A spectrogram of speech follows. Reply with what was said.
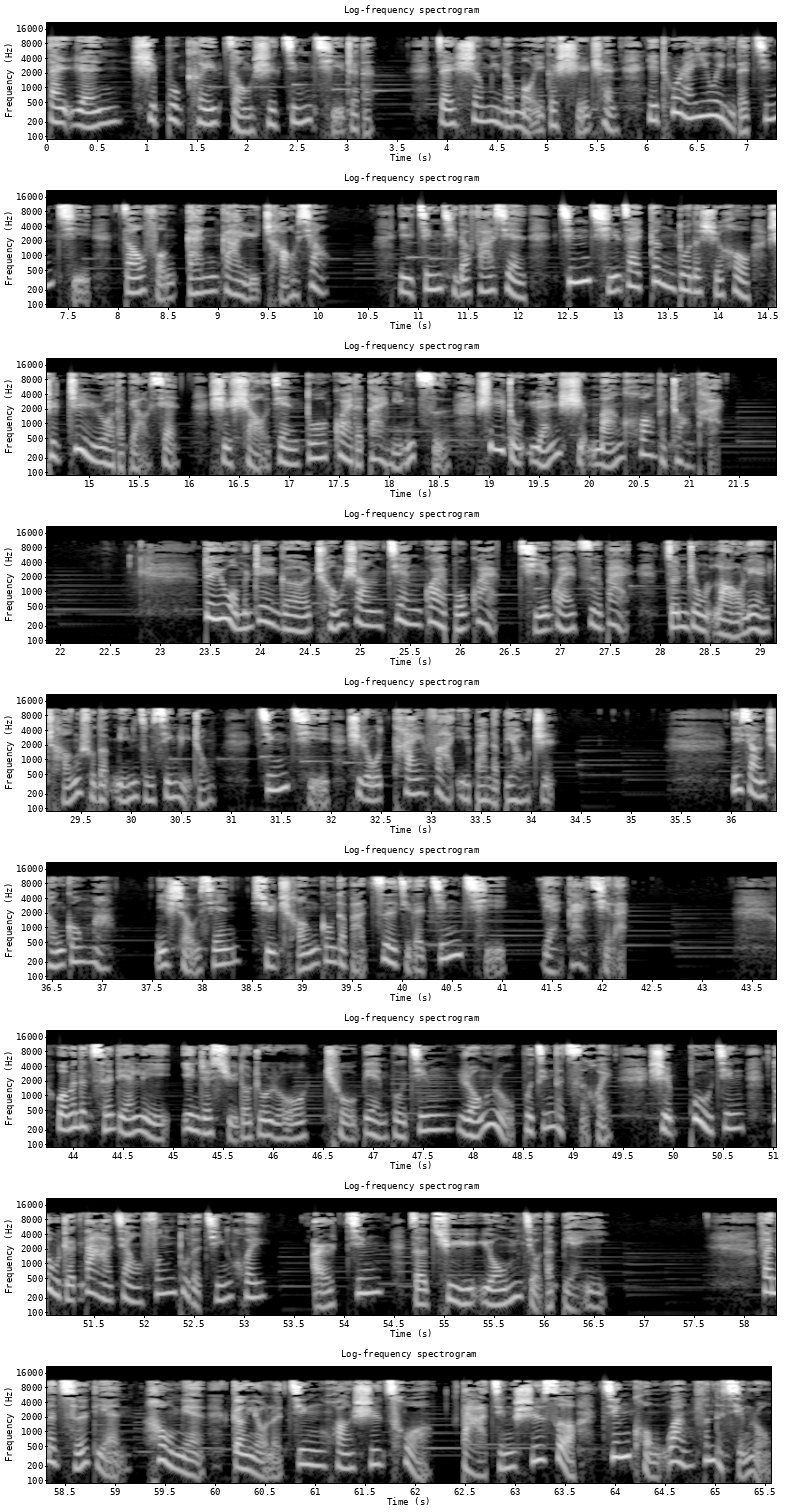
但人是不可以总是惊奇着的。在生命的某一个时辰，你突然因为你的惊奇遭逢尴尬与嘲笑。你惊奇的发现，惊奇在更多的时候是稚弱的表现，是少见多怪的代名词，是一种原始蛮荒的状态。对于我们这个崇尚见怪不怪、奇怪自败、尊重老练成熟的民族心理中，惊奇是如胎发一般的标志。你想成功吗？你首先需成功的把自己的惊奇掩盖起来。我们的词典里印着许多诸如“处变不惊”“荣辱不惊”的词汇，是不惊镀着大将风度的金辉，而惊则趋于永久的贬义。翻的词典后面更有了惊慌失措、大惊失色、惊恐万分的形容，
